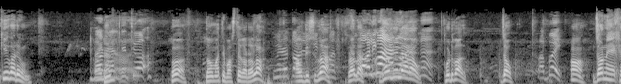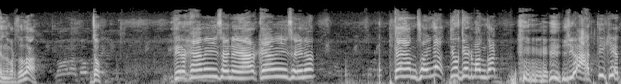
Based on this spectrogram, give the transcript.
के गर्यौ हो? ल माथि बस्दै गर ल। आउँदैछु ल। ब्रदर गोली ल्याएर आऊ। फुटबल। जाऊ। अँ जाऊ न यहाँ खेल्नुपर्छ ल। जाऊ। तेरो कामै छैन यार कामै छैन। काम छैन त्यो गेट बन्द गर। यो हात्ती खेत।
